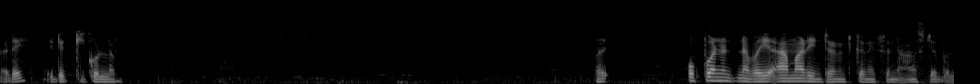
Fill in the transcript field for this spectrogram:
আরে এটা কি করলাম ভাই ওপোনেন্ট না ভাই আমার ইন্টারনেট কানেকশন আনস্টেবল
